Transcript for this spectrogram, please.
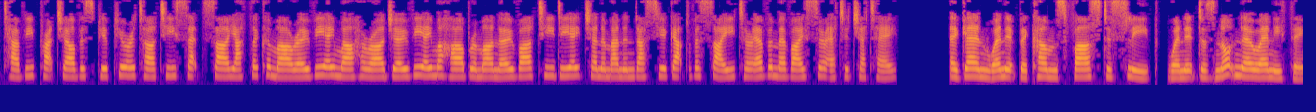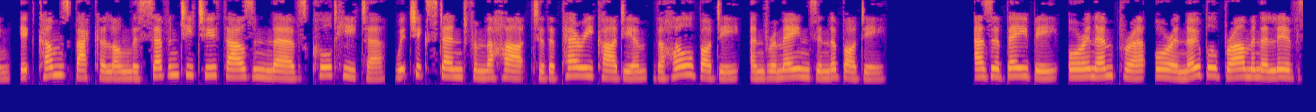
tavi pratyavaspya puritati set sayatha kamaro va maharajo va mahabrahmano vati dhnamanandasya gatva saita. Again when it becomes fast asleep, when it does not know anything, it comes back along the 72,000 nerves called hita, which extend from the heart to the pericardium the whole body, and remains in the body. As a baby, or an emperor, or a noble brahmana lives,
